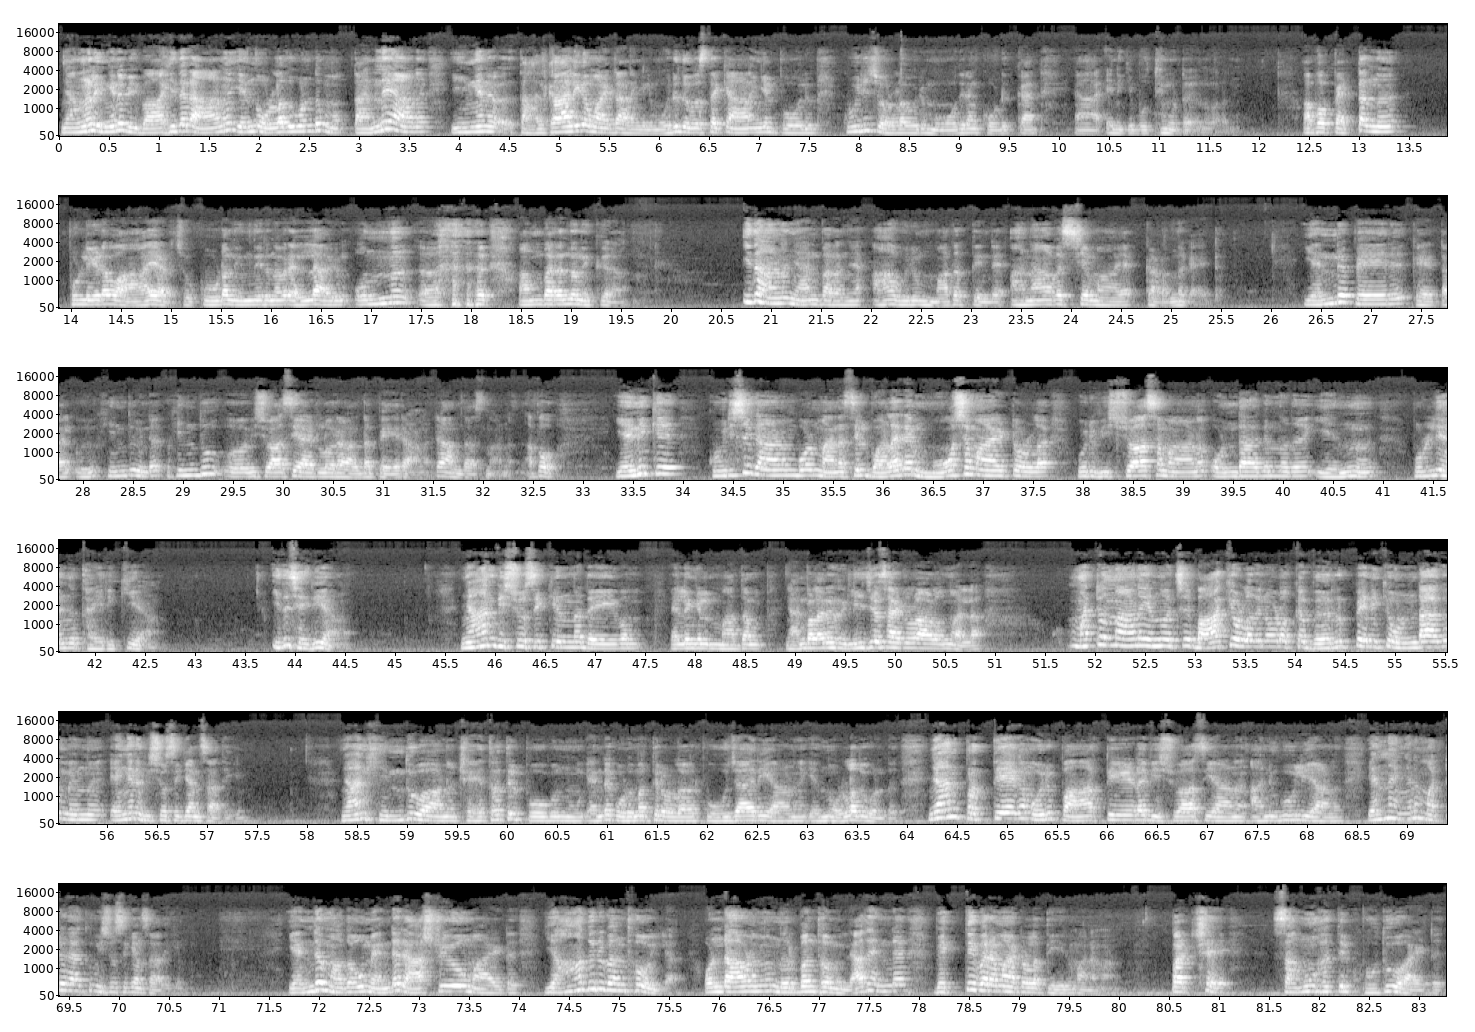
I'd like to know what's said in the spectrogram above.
ഞങ്ങൾ ഇങ്ങനെ വിവാഹിതരാണ് എന്നുള്ളത് കൊണ്ട് തന്നെയാണ് ഇങ്ങനെ താൽക്കാലികമായിട്ടാണെങ്കിലും ഒരു ദിവസത്തേക്കാണെങ്കിൽ പോലും കുരിശുള്ള ഒരു മോതിരം കൊടുക്കാൻ എനിക്ക് ബുദ്ധിമുട്ട് എന്ന് പറഞ്ഞു. അപ്പോൾ പെട്ടെന്ന് പുള്ളിയുടെ വായ അടച്ചു. കൂടെ നിന്നിരുന്നവരെല്ലാവരും ഒന്ന് അമ്പരന്ന് നിൽക്കുകയാണ്. ഇതാണ് ഞാൻ പറഞ്ഞ ആ ഒരു മതത്തിന്റെ അനാവശ്യമായ കടന്നുകയറ്റം. എന്റെ പേര് കേട്ടാൽ ഒരു ഹിന്ദുവിന്റെ ഹിന്ദു വിശ്വാസിയായിട്ടുള്ള ഒരാളുടെ പേരാണ് രാംദാസ് എന്നാണ്. അപ്പോൾ എനിക്ക് കുരിശ് കാണുമ്പോൾ മനസ്സിൽ വളരെ മോശമായിട്ടുള്ള ഒരു വിശ്വാസമാണ് ഉണ്ടാകുന്നത് എന്ന് പുള്ളി അങ്ങ് ധരിക്കുകയാണ്. ഇത് ശരിയാണ്. ഞാൻ വിശ്വസിക്കുന്ന ദൈവം അല്ലെങ്കിൽ മതം. ഞാൻ വളരെ റിലീജിയസ് ആയിട്ടുള്ള ആളൊന്നും അല്ല. മറ്റൊന്നാണ് എന്ന് വെച്ച് ബാക്കിയുള്ളതിനോടൊക്കെ വെറുപ്പ് എനിക്ക് ഉണ്ടാകുമെന്ന് എങ്ങനെ വിശ്വസിക്കാൻ സാധിക്കും? ഞാൻ ഹിന്ദുവാണ് ക്ഷേത്രത്തിൽ പോകുന്നു എന്റെ കുടുംബത്തിലുള്ളവർ പൂജാരിയാണ് എന്നുള്ളത് കൊണ്ട് ഞാൻ പ്രത്യേകം ഒരു പാർട്ടിയുടെ വിശ്വാസിയാണ് അനുകൂലിയാണ് എന്നെങ്ങനെ മറ്റൊരാൾക്ക് വിശ്വസിക്കാൻ സാധിക്കും? എന്റെ മതവും എന്റെ രാഷ്ട്രീയവുമായിട്ട് യാതൊരു ബന്ധവും ഇല്ല ഉണ്ടാവണമെന്ന് നിർബന്ധവുമില്ല. അതെന്റെ വ്യക്തിപരമായിട്ടുള്ള തീരുമാനമാണ്. പക്ഷേ സമൂഹത്തിൽ പൊതുവായിട്ട്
